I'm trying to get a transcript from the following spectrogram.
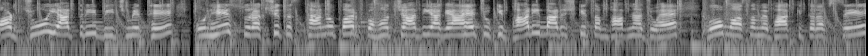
और जो यात्री बीच में थे उन्हें सुरक्षित स्थानों पर पहुँचा दिया गया है। चूँकि भारी बारिश की संभावना जो है, वो मौसम विभाग की तरफ़ से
